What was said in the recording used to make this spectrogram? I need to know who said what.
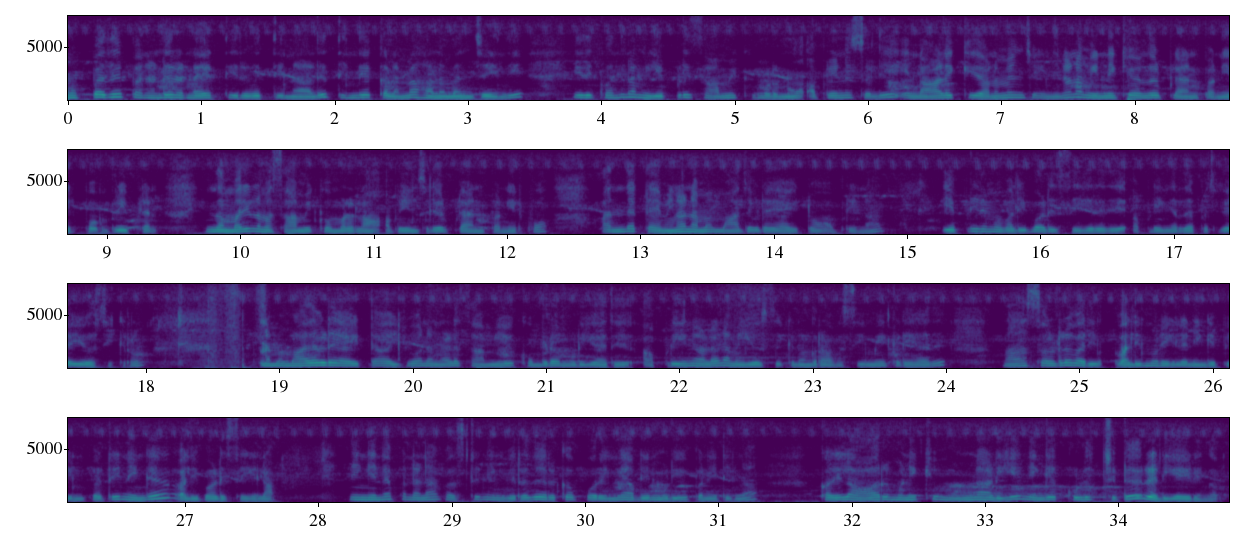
Speaker 1: முப்பது பன்னெண்டு ரெண்டாயிரத்தி இருபத்தி நாலு திங்கட்கிழமை ஹனுமன் ஜெயந்தி. இதுக்கு வந்து நம்ம எப்படி சாமி கும்பிடணும் அப்படின்னு சொல்லி நாளைக்கு ஹனுமன் ஜெயந்தினா நம்ம இன்றைக்கே வந்து ஒரு பிளான் பண்ணியிருப்போம் ப்ரீ பிளான் இந்த மாதிரி நம்ம சாமி கும்பிடலாம் அப்படின்னு சொல்லி ஒரு பிளான் பண்ணியிருப்போம் அந்த டைமில் நம்ம மாதவிடாய் ஆகிட்டோம் அப்படின்னா எப்படி நம்ம வழிபாடு செய்கிறது அப்படிங்கிறத பற்றி தான் யோசிக்கிறோம். நம்ம மாதவிடாய் ஆகிட்டா ஐயோ நம்மளால் சாமியே கும்பிட முடியாது அப்படின்னால நம்ம யோசிக்கணுங்கிற அவசியமே கிடையாது. நான் சொல்கிற வழி வழிமுறைகளை நீங்கள் பின்பற்றி நீங்கள் வழிபாடு செய்யலாம். நீங்கள் என்ன பண்ணனா ஃபஸ்ட்டு நீங்கள் விரதம் இருக்க போகிறீங்க அப்படின்னு முடிவு பண்ணிட்டீங்கன்னா காலையில் ஆறு மணிக்கு முன்னாடியே நீங்கள் குளிச்சுட்டு ரெடி ஆகிடுங்க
